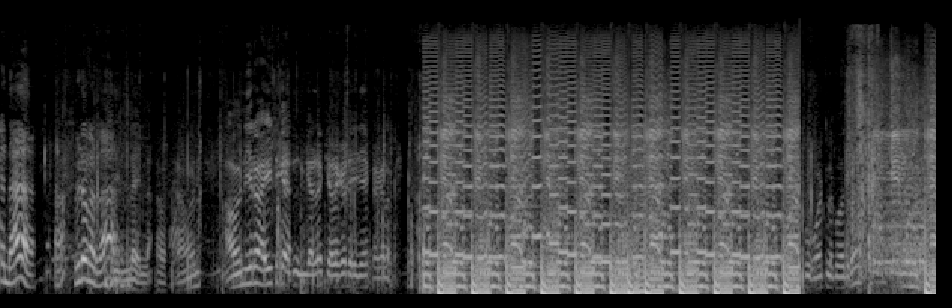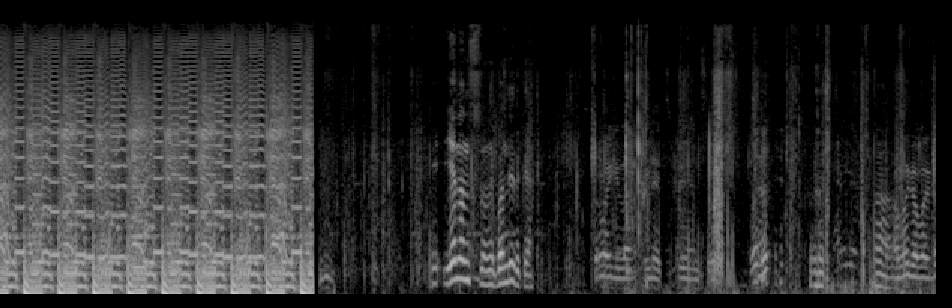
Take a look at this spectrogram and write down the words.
ವಿಡಿಯೋ ಮಾಡ್ದ? ಇಲ್ಲ ಇಲ್ಲ. ಅವನು ಅವನಿರೋ ಹೈಟ್ಗೆ ಹಂಗೆಲ್ಲ ಕೆಳಗಡೆ ಇಳಿಯಕ್ಕಾಗಲ್ಲ ಹೋಟ್ಲಿಗೆ ಹೋದ್ರೆ ಏನ್ ಅನ್ಸ್ತು? ಬಂದಿದ್ದಕ್ಕೆ? ಪರವಾಗಿಲ್ಲ ಒಳ್ಳೆ ಎಕ್ಸ್ಪೀರಿಯನ್ಸ್ ಅವಾಗ ಅವಾಗ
